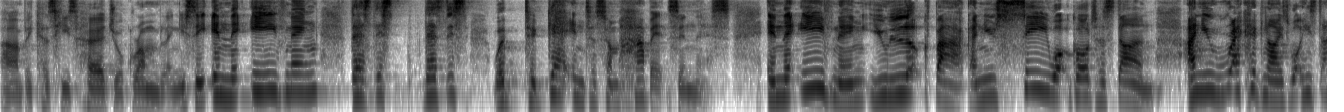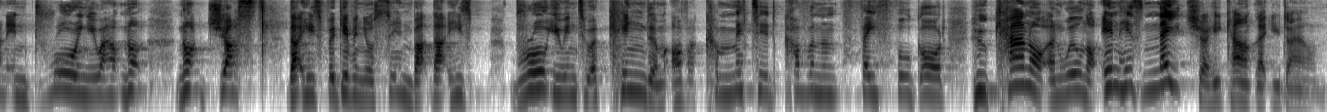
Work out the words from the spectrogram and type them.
Uh, because he's heard your grumbling. You see, in the evening, there's this there's this, we're to get into some habits in this. In the evening, you look back and you see what God has done, and you recognize what He's done in drawing you out. Not, not just that He's forgiven your sin, but that He's brought you into a kingdom of a committed, covenant, faithful God who cannot and will not. In his nature, he can't let you down.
